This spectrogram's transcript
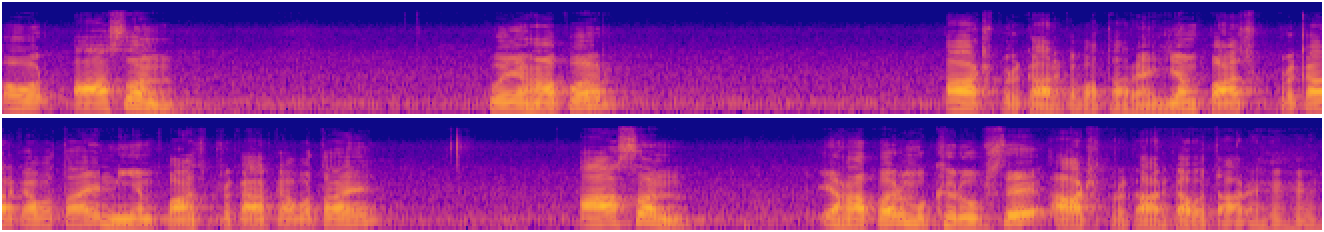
और आसन को यहाँ पर आठ प्रकार का बता रहे हैं। यम पाँच प्रकार का बताए, नियम पाँच प्रकार का बताए। आसन यहाँ पर मुख्य रूप से आठ प्रकार का बता रहे हैं।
